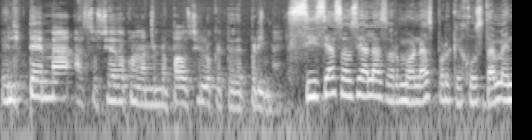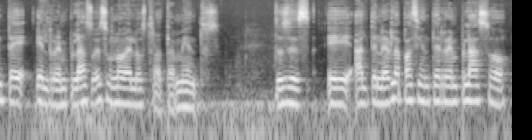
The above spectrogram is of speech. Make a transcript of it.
el tema asociado con la menopausia y lo que te deprime. Sí se asocia a las hormonas porque justamente el reemplazo es uno de los tratamientos. Entonces, eh, al tener la paciente reemplazo,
